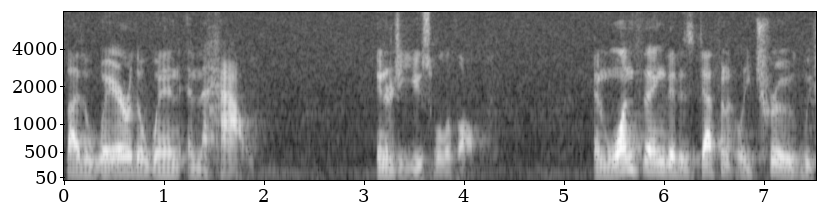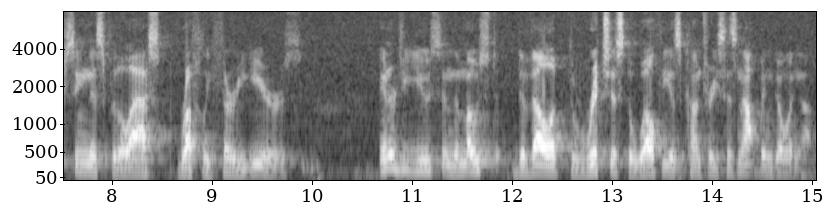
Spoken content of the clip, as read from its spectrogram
by the where, the when, and the how energy use will evolve. And one thing that is definitely true, we've seen this for the last roughly 30 years, energy use in the most developed, the richest, the wealthiest countries has not been going up.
